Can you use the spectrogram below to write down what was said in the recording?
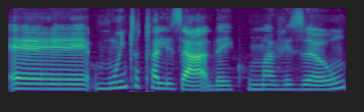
é, muito atualizada e com uma visão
